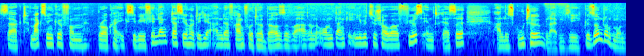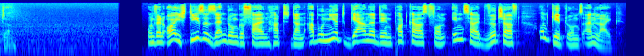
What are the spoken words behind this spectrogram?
sagt Max Winke vom Broker XTB. Vielen Dank, dass Sie heute hier an der Frankfurter Börse waren und danke Ihnen, liebe Zuschauer, fürs Interesse. Alles Gute, bleiben Sie gesund und munter. Und wenn euch diese Sendung gefallen hat, dann abonniert gerne den Podcast von Inside Wirtschaft und gebt uns ein Like.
